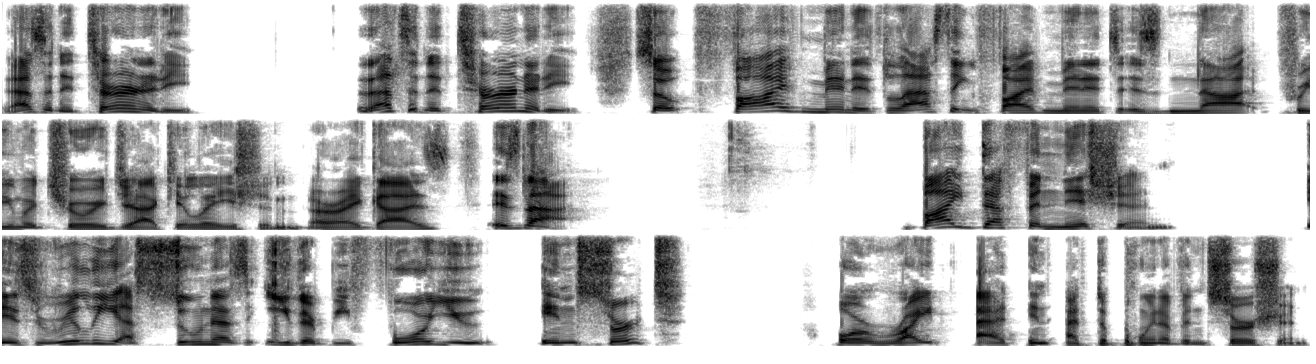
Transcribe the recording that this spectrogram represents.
That's an eternity. That's an eternity. So five minutes, lasting five minutes is not premature ejaculation. All right, guys? It's not. By definition, it's really as soon as either before you insert or right at in, at the point of insertion.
